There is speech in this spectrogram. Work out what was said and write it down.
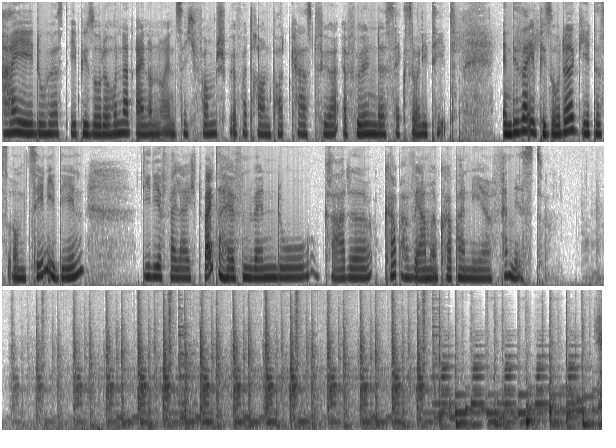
Hi, du hörst Episode 191 vom Spürvertrauen Podcast für erfüllende Sexualität. In dieser Episode geht es um zehn Ideen, die dir vielleicht weiterhelfen, wenn du gerade Körperwärme, Körpernähe vermisst.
